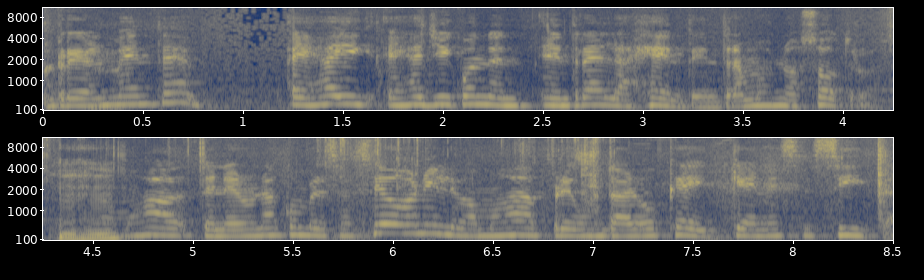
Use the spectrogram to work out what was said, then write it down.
realmente es, ahí, es allí cuando en- entra la gente, entramos nosotros. Vamos a tener una conversación y le vamos a preguntar, ok, ¿qué necesita?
